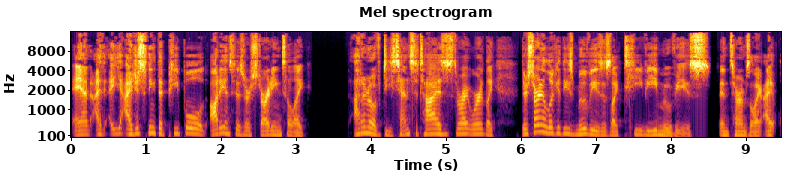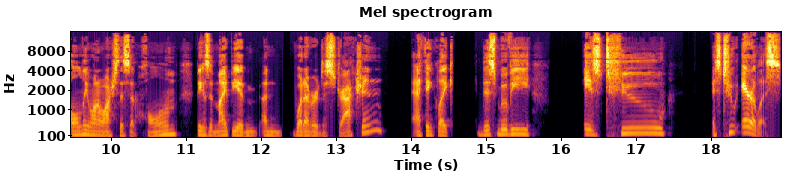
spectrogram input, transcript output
And I, I just think that people, audiences are starting to like, I don't know if desensitize is the right word. Like they're starting to look at these movies as like TV movies in terms of like, I only want to watch this at home because it might be a, a whatever distraction. I think like this movie is too, it's too airless.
